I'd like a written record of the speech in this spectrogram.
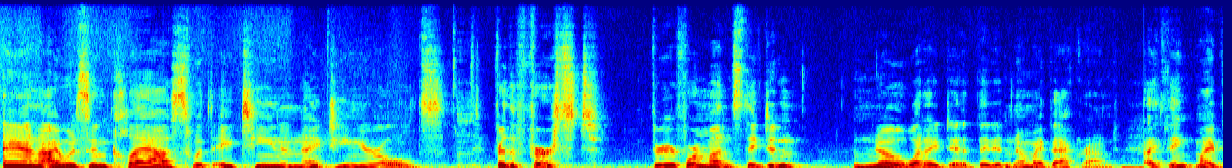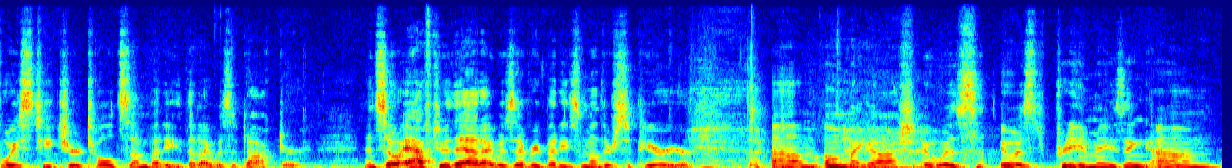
and I was in class with 18 and 19 year olds. For the first three or four months, they didn't know what I did. They didn't know my background. I think my voice teacher told somebody that I was a doctor. And so after that, I was everybody's mother superior. Um, oh my gosh, it was it was pretty amazing. Um,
